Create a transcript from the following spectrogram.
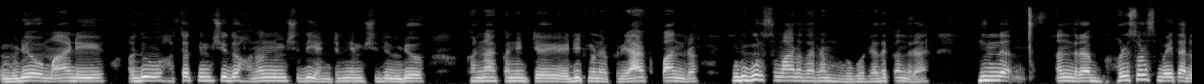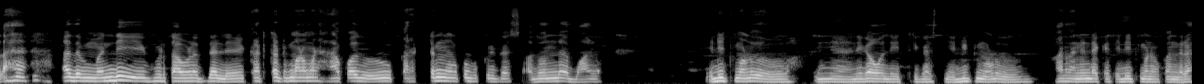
ವಿಡಿಯೋ ಮಾಡಿ, ಅದು ಹತ್ತತ್ತು ನಿಮಿಷದ್ದು, ಹನ್ನೊಂದು ನಿಮಿಷದ್ದು, ಎಂಟು ನಿಮಿಷದ್ದು ವಿಡಿಯೋ ಕಣ್ಣ ಕಣ್ಣಿಟ್ಟು ಎಡಿಟ್ ಮಾಡ್ಬೇಕ್ರಿ. ಯಾಕಪ್ಪ ಅಂದ್ರೆ ಹುಡುಗರು ಸುಮಾರು ಅದಾರ ನಮ್ಮ ಹುಡುಗರು. ಯಾಕಂದ್ರೆ ಹಿಂದೆ ಅಂದ್ರೆ ಹೊಲಸು ಹೊಲಸು ಬೈತಾರಲ್ಲ, ಅದು ಮಂದಿ ಗುಡ್ತಾವಳದಲ್ಲಿ ಕಟ್ ಕಟ್ ಮಾಡಿ ಮಾಡಿ ಹಾಕೋದು ಕರೆಕ್ಟಾಗಿ ನೋಡ್ಕೋಬೇಕ್ರಿ ಗಸ್ ಅದೊಂದೇ ಭಾಳ ಎಡಿಟ್ ಮಾಡೋದು ನಿಗಾ ಐತ್ರಿ ಗಸ್ ಎಡಿಟ್ ಮಾಡೋದು ಅರ್ಧ ನಿಂಡ ಆಕೈತಿ ಎಡಿಟ್ ಮಾಡ್ಬೇಕಂದ್ರೆ.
